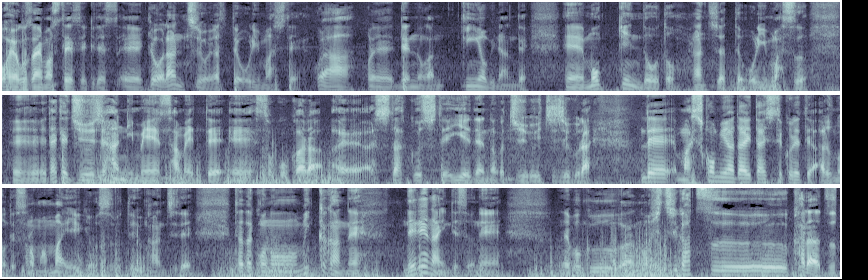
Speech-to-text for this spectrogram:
おはようございます。定石です、えー、今日はランチをやっておりまして、これは、これ出るのが金曜日なんで、えー、木金土とランチやっております。えー、だいたい10時半に目覚めて、えー、そこから、えー、支度して家出るのが11時ぐらい。で、まあ、仕込みは大体してくれてあるので、そのまま営業するという感じで、ただこの3日間ね、寝れないんですよね。で、僕、あの、7月からずっ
